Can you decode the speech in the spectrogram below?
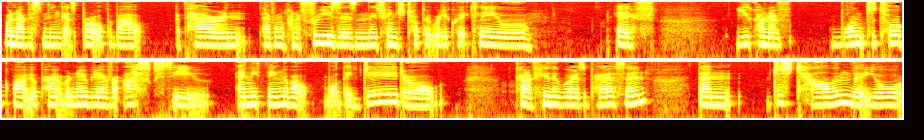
whenever something gets brought up about a parent, everyone kind of freezes and they change the topic really quickly, or if you kind of want to talk about your parent but nobody ever asks you anything about what they did or kind of who they were as a person, then just tell them that you're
